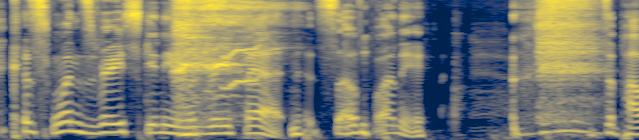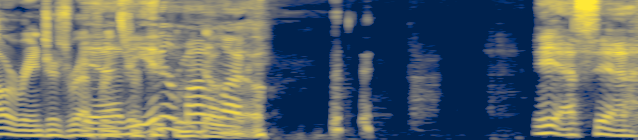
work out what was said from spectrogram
because one's very skinny, and one's very fat. That's so funny. It's a Power Rangers reference the for inner people who don't monologue-. Yes, yeah.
